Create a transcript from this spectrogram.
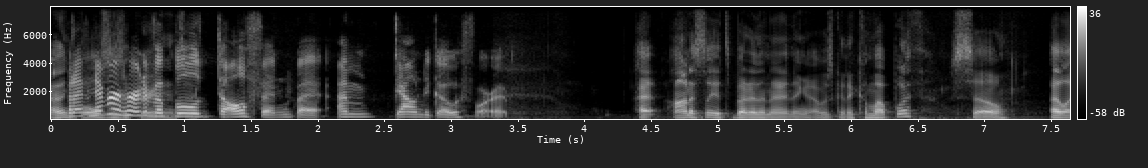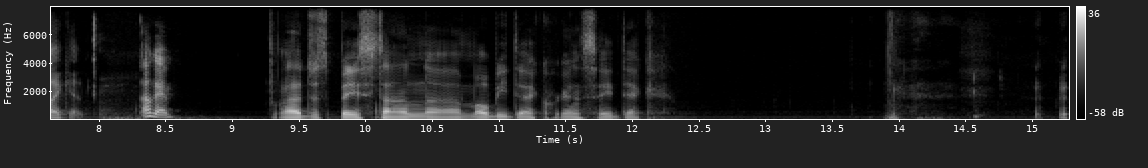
I think but I've never heard of a bull dolphin, but I'm down to go for it. I, honestly, it's better than anything I was going to come up with. So I like it. Okay. Uh, just based on uh, Moby Dick, we're gonna say Dick.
